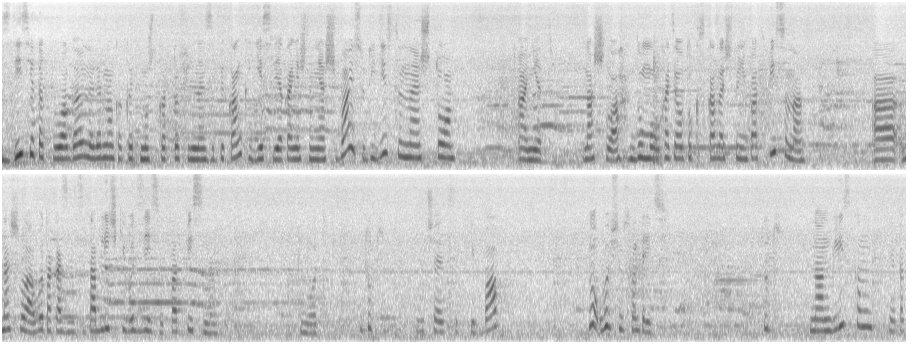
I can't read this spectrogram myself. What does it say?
Здесь, я так полагаю, наверное, какая-то, может, картофельная запеканка, если я, конечно, не ошибаюсь. Вот единственное, что... А, нет, нашла. Думала, хотела только сказать, что не подписано. А, нашла. Вот, оказывается, таблички вот здесь вот подписаны. Вот. Тут, получается, кебаб. Ну, в общем, смотрите. Тут на английском, я так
